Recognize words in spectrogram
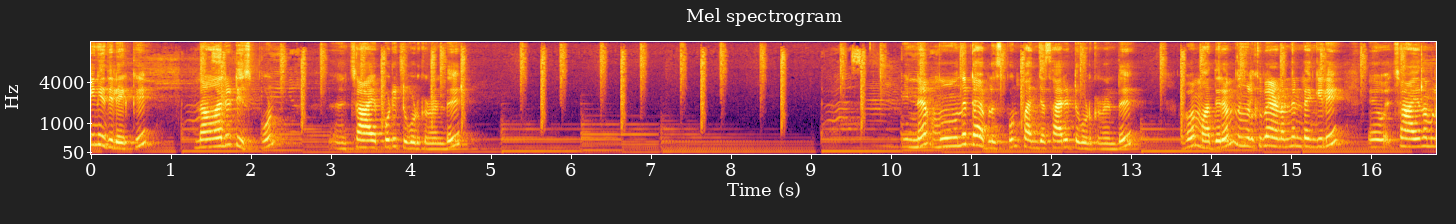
ഇനി ഇതിലേക്ക് നാല് ടീസ്പൂൺ ചായപ്പൊടി ഇട്ട് കൊടുക്കുന്നുണ്ട്. പിന്നെ മൂന്ന് ടേബിൾ സ്പൂൺ പഞ്ചസാര ഇട്ട് കൊടുക്കുന്നുണ്ട്. അപ്പോൾ മധുരം നിങ്ങൾക്ക് വേണമെന്നുണ്ടെങ്കിൽ ചായ നമ്മൾ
